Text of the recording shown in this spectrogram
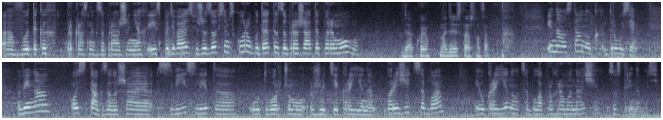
е, в таких прекрасних зображеннях. І сподіваюсь, вже зовсім скоро будете зображати перемогу. Дякую. Надіюсь теж на це. І наостанок, друзі, війна ось так залишає свій слід е, у творчому житті країни. Бережіть себе і Україну. Це була програма Наші. Зустрінемось.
